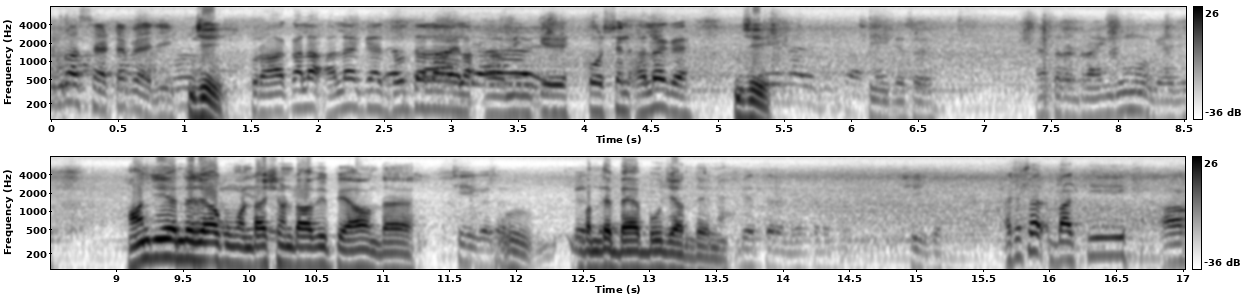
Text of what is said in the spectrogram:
ਪੂਰਾ ਸੈਟਅਪ ਹੈ ਜੀ। ਜੀ। ਖੁਰਾਕ ਵਾਲਾ ਅਲੱਗ ਹੈ ਦੁੱਧ ਵਾਲਾ ਮੀਨ ਕਿ ਪੋਰਸ਼ਨ ਅਲੱਗ ਹੈ। ਜੀ। ਠੀਕ ਹੈ ਸਰ। ਇਹ ਤੁਹਾਡਾ ਡਰਾਇੰਗ ਰੂਮ ਹੋ ਗਿਆ ਜੀ। ਹਾਂਜੀ ਇਹਦੇ ਜਾ ਕੋ ਵੰਡਾ ਛੰਡਾ ਵੀ ਪਿਆ ਹੁੰਦਾ ਹੈ। ਠੀਕ ਹੈ ਸਰ। ਉਹ ਬੰਦੇ ਬਹਿ ਬੂ ਜਾਂਦੇ ਨੇ। ਬਿਹਤਰ ਹੈ ਬਿਹਤਰ ਹੈ। ਠੀਕ ਹੈ। ਅੱਛਾ ਸਰ ਬਾਕੀ ਆ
